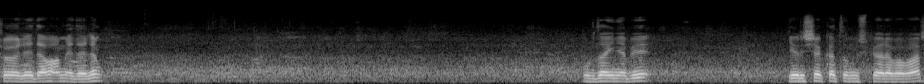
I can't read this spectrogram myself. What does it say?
Şöyle devam edelim. Burada yine bir yarışa katılmış bir araba var.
